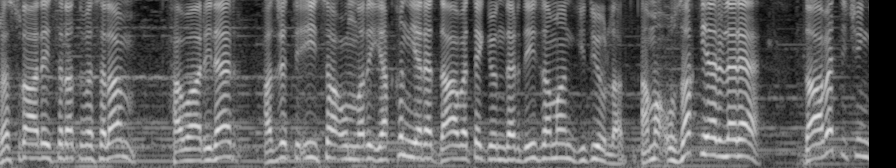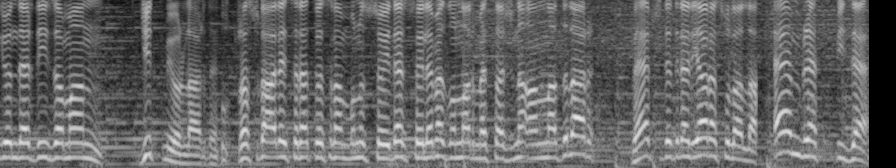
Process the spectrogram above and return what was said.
Resulullah Aleyhisselatü Vesselam havariler Hazreti İsa onları yakın yere davete gönderdiği zaman gidiyorlardı. Ama uzak yerlere davet için gönderdiği zaman gitmiyorlardı. Resulullah Aleyhisselatü Vesselam bunu söyler söylemez onlar mesajını anladılar ve hepsi dediler ya Resulallah emret bize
